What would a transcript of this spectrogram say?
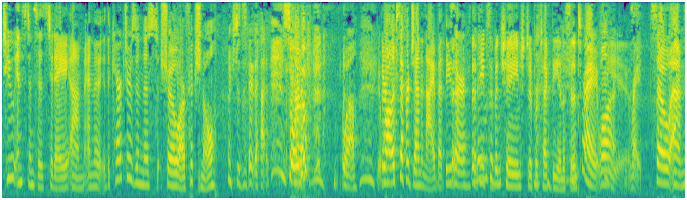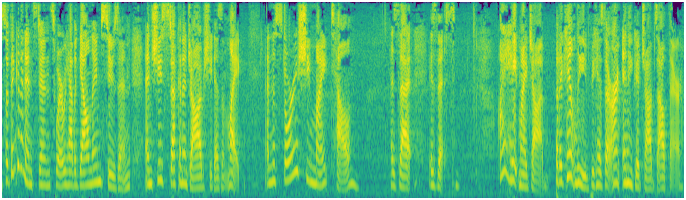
two instances today, um, and the the characters in this show are fictional. I should say that, Sort of. well, well, except for Jen and I, but these are The, names have been changed to protect the innocent. Right. Well, Yes. right. So, um, so think of an instance where we have a gal named Susan, and she's stuck in a job she doesn't like, and the story she might tell is that is this: I hate my job, but I can't leave because there aren't any good jobs out there.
